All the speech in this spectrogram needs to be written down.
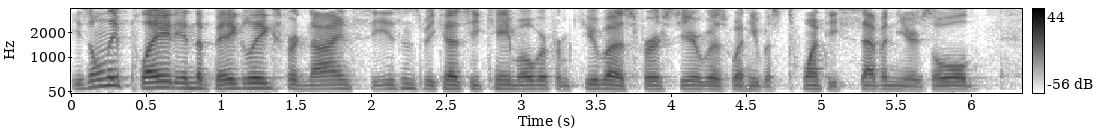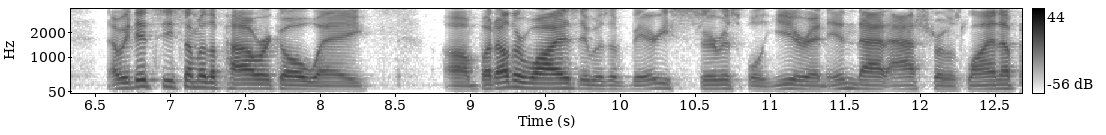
He's only played in the big leagues for nine seasons because he came over from Cuba. His first year was when he was 27 years old. Now, we did see some of the power go away, um, but otherwise, it was a very serviceable year. And in that Astros lineup,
